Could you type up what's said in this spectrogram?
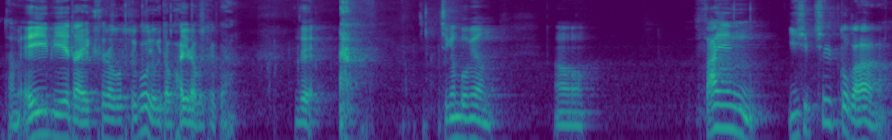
그 다음에 a, b에다 x라고 쓰고 여기다 y라고 쓸 거야. 근데 지금 보면 어 사인 27도가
